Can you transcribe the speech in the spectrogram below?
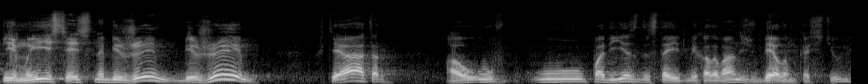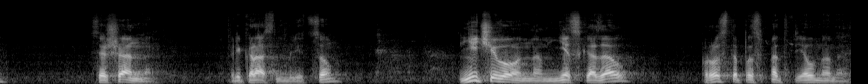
И мы, естественно, бежим, бежим в театр, а у, у подъезда стоит Михаил Иванович в белом костюме, совершенно с прекрасным лицом. Ничего он нам не сказал, просто посмотрел на нас.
